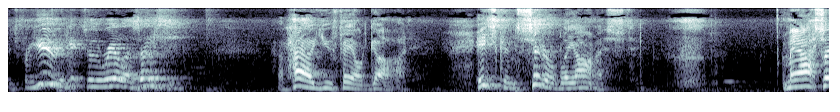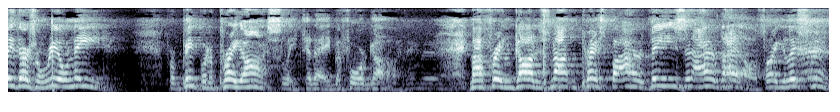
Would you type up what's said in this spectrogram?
It's for you to get to the realization of how you failed God. He's considerably honest. May I say there's a real need for people to pray honestly today before God. My friend, God is not impressed by our these and our thous. Are you listening?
